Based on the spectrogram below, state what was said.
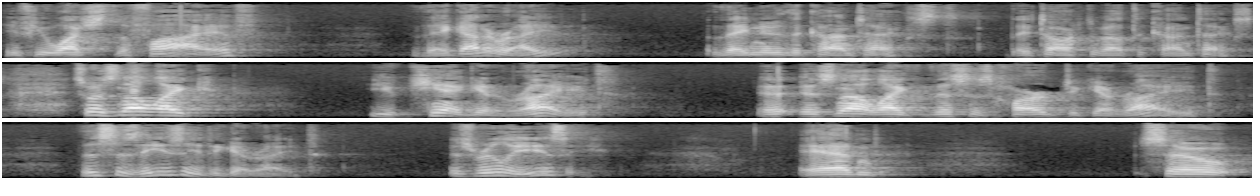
if you watch the five, they got it right. They knew the context. They talked about the context. So it's not like you can't get it right. It's not like this is hard to get right. This is easy to get right. It's really easy. And so,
